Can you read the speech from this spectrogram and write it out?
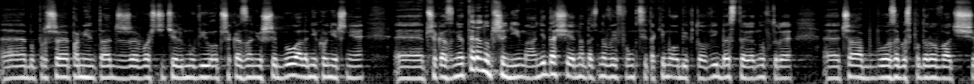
E, Bo proszę pamiętać, że właściciel mówił o przekazaniu szybu, ale niekoniecznie e, przekazania terenu przy nim, a nie da się nadać nowej funkcji takiemu obiektowi bez terenów, które e, trzeba by było zagospodarować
